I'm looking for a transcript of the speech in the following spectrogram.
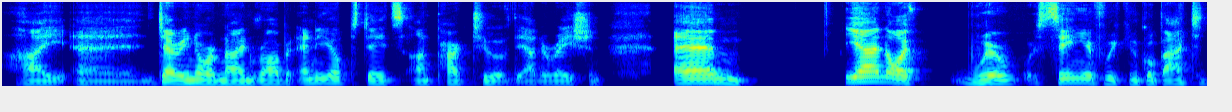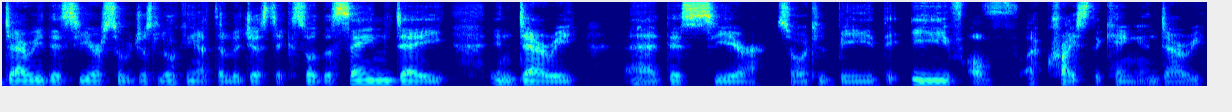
hi, uh, Derry Nord Nine Robert. Any updates on part two of the adoration? Um, yeah, no, I've we're seeing if we can go back to Derry this year. So we're just looking at the logistics. So the same day in Derry uh, this year. So it'll be the eve of uh, Christ the King in Derry.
